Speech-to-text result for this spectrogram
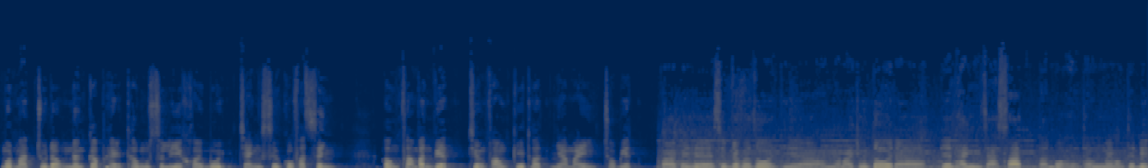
một mặt chủ động nâng cấp hệ thống xử lý khói bụi tránh sự cố phát sinh. Ông Phạm Văn Việt, trưởng phòng kỹ thuật nhà máy cho biết. Qua cái ờ, sự việc vừa rồi thì ờ, nhà máy chúng tôi đã tiến hành giả soát toàn bộ hệ thống máy móc thiết bị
